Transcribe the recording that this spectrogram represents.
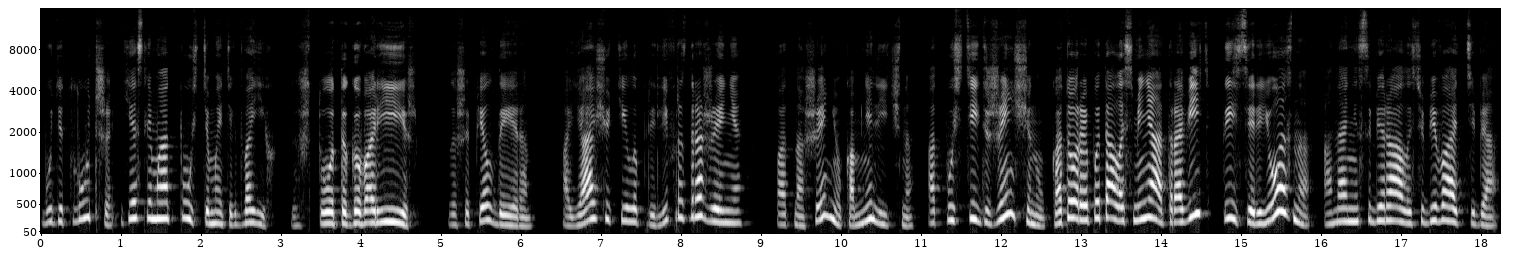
Будет лучше, если мы отпустим этих двоих». «Да что ты говоришь?» – зашипел Дейрон, а я ощутила прилив раздражения – по отношению ко мне лично. Отпустить женщину, которая пыталась меня отравить? Ты серьезно? Она не собиралась убивать тебя.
